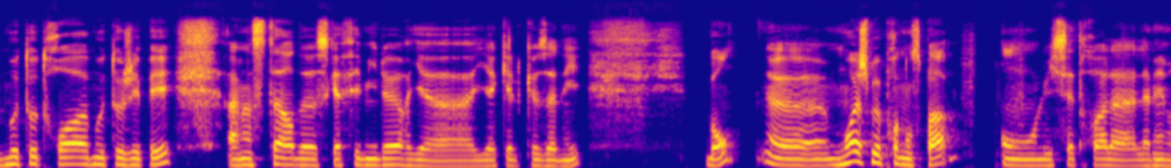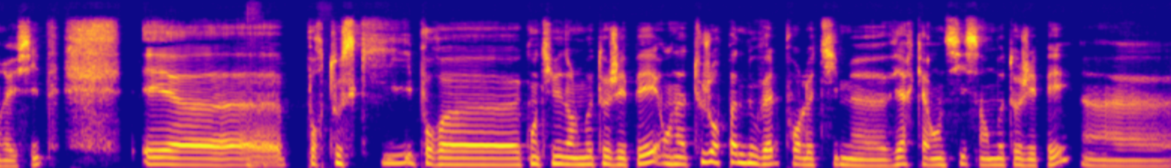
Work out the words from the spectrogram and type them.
Moto 3, MotoGP, à l'instar de ce qu'a fait Miller il y a il y a quelques années. Bon, moi je me prononce pas. On lui cédera la, la même réussite. Et euh, pour tout ce qui, pour euh, continuer dans le MotoGP, on n'a toujours pas de nouvelles pour le team euh, VR46 en MotoGP. Euh,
